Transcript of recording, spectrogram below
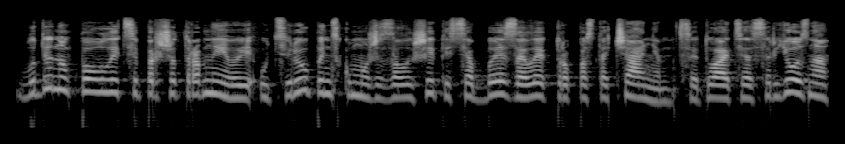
Будинок по вулиці Першотравневій у Цюрюпинську може залишитися без електропостачання. Ситуація серйозна,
